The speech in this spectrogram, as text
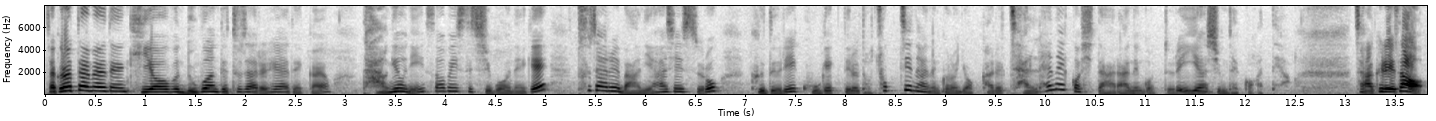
자, 그렇다면 기업은 누구한테 투자를 해야 될까요? 당연히 서비스 직원에게 투자를 많이 하실수록 그들이 고객들을 더 촉진하는 그런 역할을 잘 해낼 것이다 라는 것들을 이해하시면 될 것 같아요. 자, 그래서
